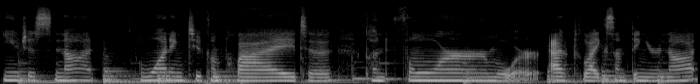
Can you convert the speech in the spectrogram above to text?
you just not wanting to comply, to conform, or act like something you're not.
